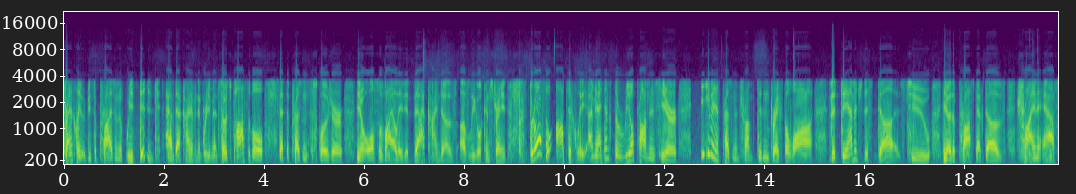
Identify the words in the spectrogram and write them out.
Frankly, it would be surprising if we didn't have that kind of an agreement. So it's possible that the president's disclosure, you know, also violated that kind of, of legal constraint. But also optically, I mean, I think the real problem is here even if President Trump didn't break the law, the damage this does to you know the prospect of trying to ask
